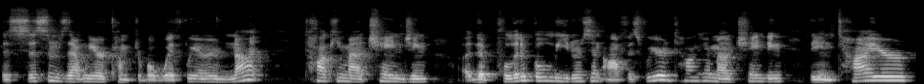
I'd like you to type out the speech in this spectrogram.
the systems that we are comfortable with. We are not talking about changing uh, the political leaders in office. We are talking about changing the entire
